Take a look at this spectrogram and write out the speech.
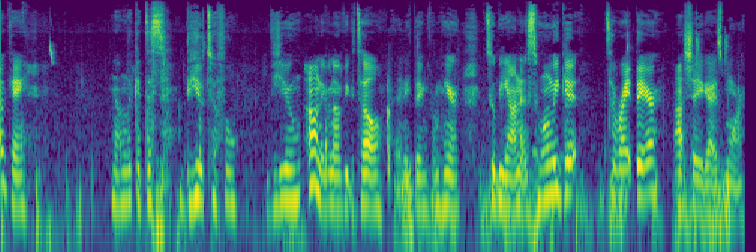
Okay. Now look at this beautiful view. I don't even know if you can tell anything from here, to be honest. When we get to right there, I'll show you guys more.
